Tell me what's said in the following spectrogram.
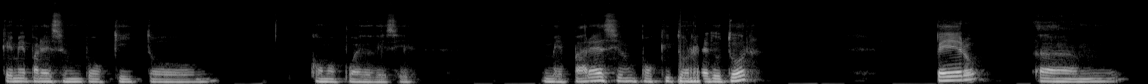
que me parece un poquito, ¿cómo puedo decir? Me parece un poquito reductor, pero em,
